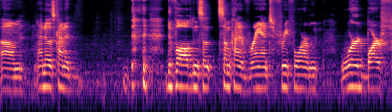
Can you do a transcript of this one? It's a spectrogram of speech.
um, I know it's kind of devolved in some some kind of rant, freeform, word barf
